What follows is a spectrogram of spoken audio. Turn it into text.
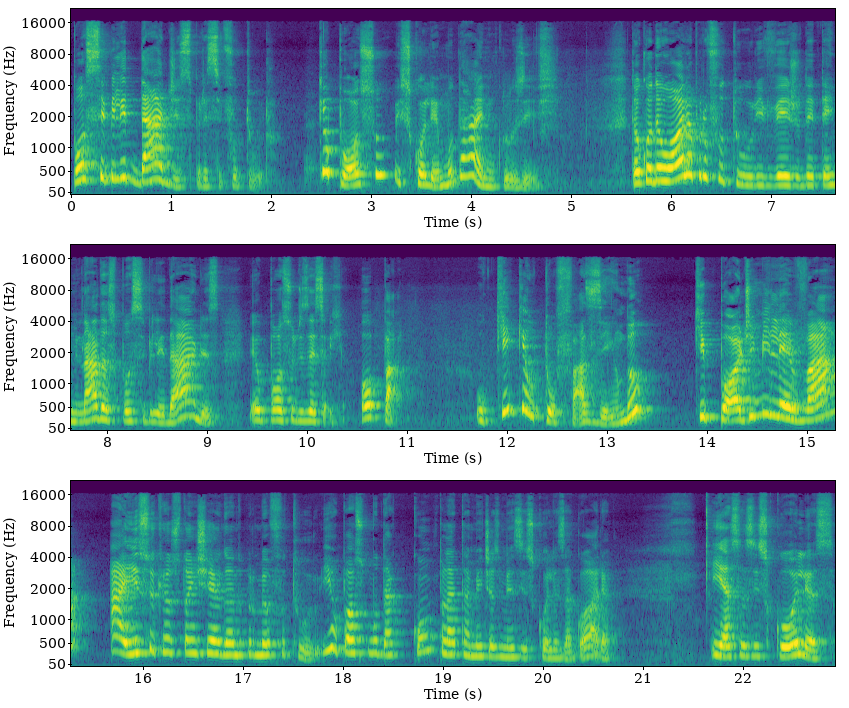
possibilidades para esse futuro, que eu posso escolher mudar, inclusive. Então, quando eu olho para o futuro e vejo determinadas possibilidades, eu posso dizer assim: opa, o que, que eu estou fazendo que pode me levar a isso que eu estou enxergando para o meu futuro? E eu posso mudar completamente as minhas escolhas agora. E essas escolhas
